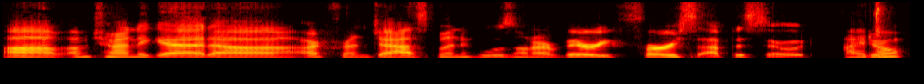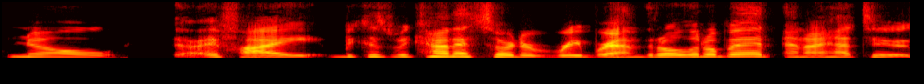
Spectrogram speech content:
Um, I'm trying to get uh, our friend Jasmine, who was on our very first episode. I don't know if I because we kind of sort of rebranded a little bit, and I had to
